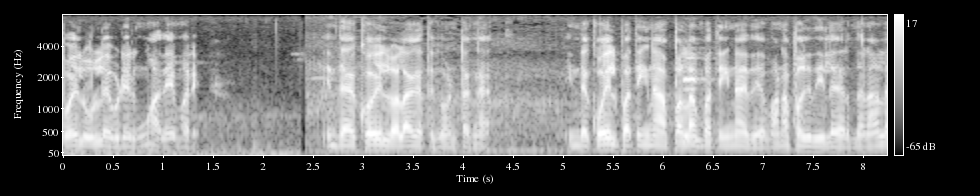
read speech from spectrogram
கோயில் உள்ளே எப்படி இருக்குமோ அதே மாதிரி. இந்த கோயில் வளாகத்துக்கு வந்துட்டாங்க. இந்த கோயில் பார்த்தீங்கன்னா அப்போல்லாம் பார்த்தீங்கன்னா இது வனப்பகுதியில் இருந்தனால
